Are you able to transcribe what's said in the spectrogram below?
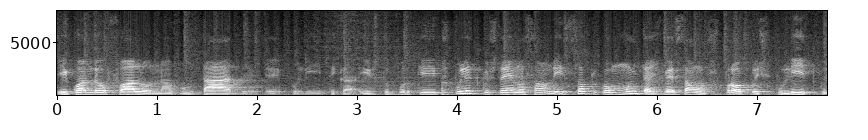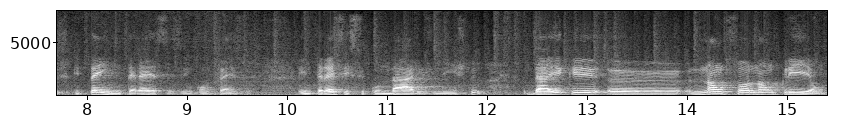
E quando eu falo na vontade eh, política, isto porque os políticos têm noção disso, só que como muitas vezes são os próprios políticos que têm interesses em consensos, interesses secundários nisto, daí que eh, não só não criam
